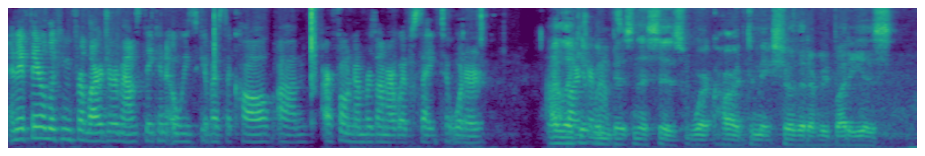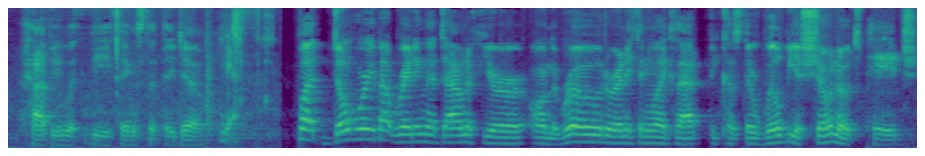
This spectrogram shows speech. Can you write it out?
And if they're looking for larger amounts, they can always give us a call. Um, our phone number's on our website to order. uh, I like it when amounts. businesses work hard to make sure that everybody is happy with the things that they do. Yes. But don't worry about writing that down if you're on the road or anything like that, because there will be a show notes page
